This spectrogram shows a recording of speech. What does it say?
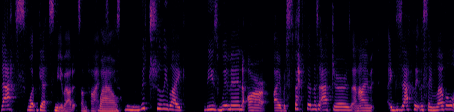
That's what gets me about it sometimes. Wow. I'm literally like, these women are, I respect them as actors and I'm exactly at the same level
